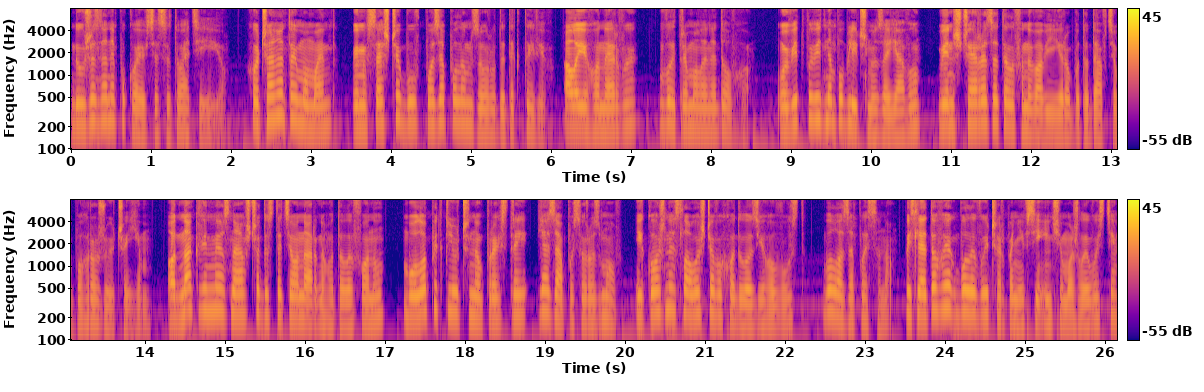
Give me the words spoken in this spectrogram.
дуже занепокоївся ситуацією. Хоча на той момент він все ще був поза полем зору детективів, але його нерви витримали недовго. У відповідь на публічну заяву він ще раз зателефонував її роботодавцю, погрожуючи їм. Однак він не знав, що до стаціонарного телефону було підключено пристрій для запису розмов, і кожне слово, що виходило з його вуст, було записано. Після того, як були вичерпані всі інші можливості,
